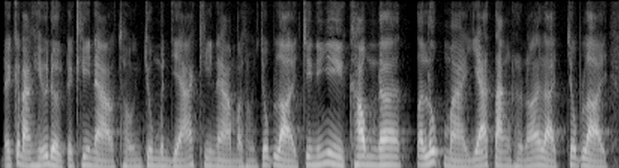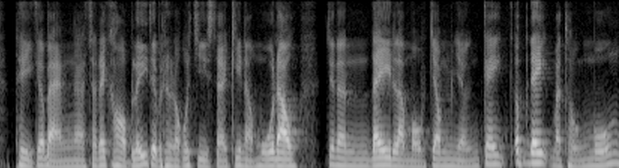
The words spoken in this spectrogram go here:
để các bạn hiểu được từ khi nào Thuận trung bình giá, khi nào mà Thuận chốt lời. Chứ nếu như không đó, tới lúc mà giá tăng Thuận nói là chốt lời thì các bạn à, sẽ thấy không hợp lý tại vì Thuận đâu có chia sẻ khi nào mua đâu. Cho nên đây là một trong những cái update mà Thuận muốn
